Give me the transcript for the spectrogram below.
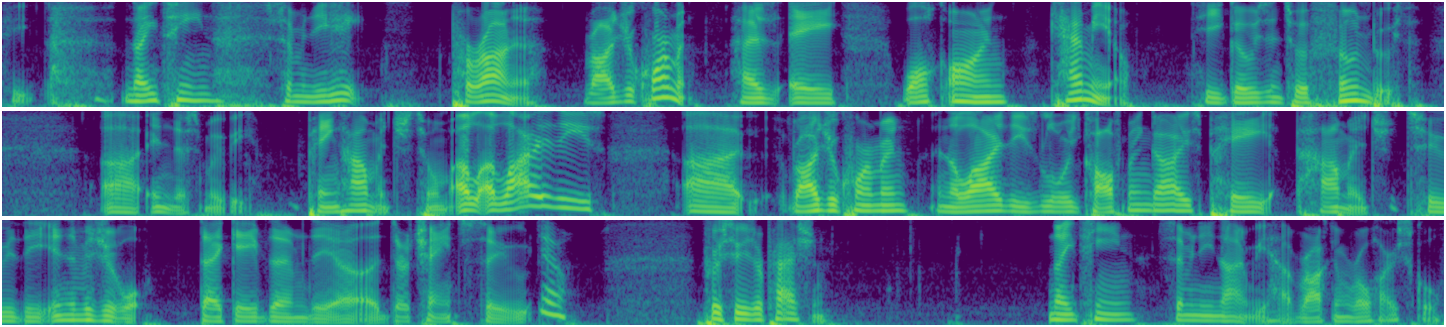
He 1978 Piranha. Roger Corman has a walk-on cameo. He goes into a phone booth uh, in this movie paying homage to him. A, a lot of these uh, Roger Corman and a lot of these Lloyd Kaufman guys pay homage to the individual that gave them the uh, their chance to you know pursue their passion. 1979, we have Rock and Roll High School.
